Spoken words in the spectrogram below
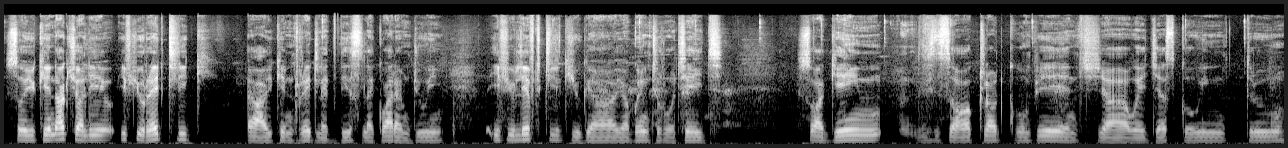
So you can actually if you right click uh, you can drag like this like what I'm doing. If you left click you you are going to rotate so again this is our cloud compare and uh, we're just going through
